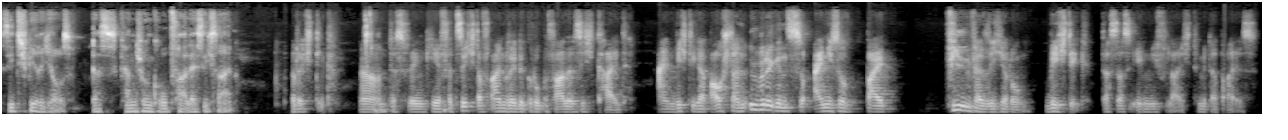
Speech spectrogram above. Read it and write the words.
sieht schwierig aus. Das kann schon grob fahrlässig sein. Richtig. Ja, und deswegen hier Verzicht auf Einredegruppe Fahrlässigkeit. Ein wichtiger Baustein. Übrigens eigentlich so bei vielen Versicherungen wichtig, dass das irgendwie vielleicht mit dabei ist.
